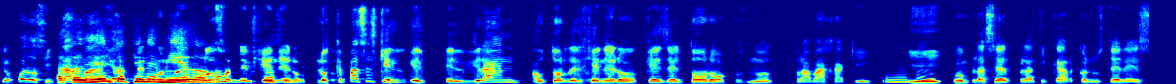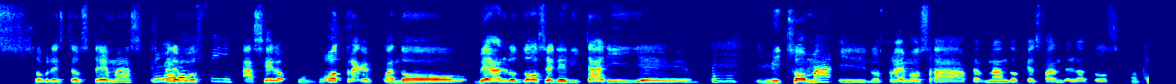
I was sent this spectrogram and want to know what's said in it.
Yo puedo citar Hasta el varias, viento tiene pero no- miedo, no, ¿no? son del No sé. género. Lo que pasa es que el, el- el gran autor del género, que es del Toro, pues no trabaja aquí. Y fue un placer platicar con ustedes sobre estos temas. claro Esperemos sí. hacer otra cuando vean los dos Hereditary y, eh, y nos traemos a Fernando que es fan de las dos. Ok.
